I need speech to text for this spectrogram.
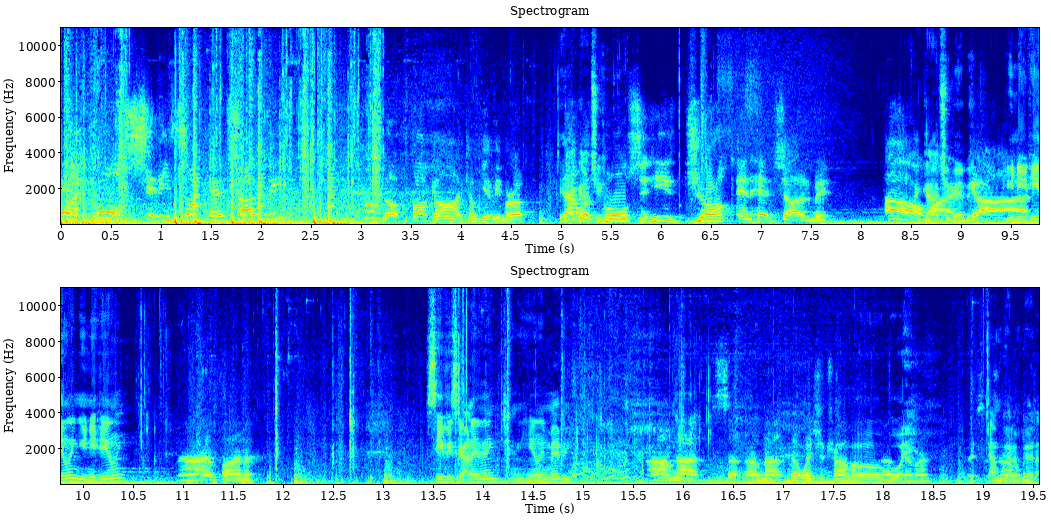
one Bullshit! He jumped headshot me. Come the fuck on! Come get me, bro. Yeah, that was you. bullshit. He jumped and headshotted me. Oh I got my you, baby. god. You need healing? You need healing? Nah, I'm fine. See if he's got anything. Any healing, maybe? I'm not. I'm not. Don't waste your trauma. Oh, boy. never mind. Waste I'm good. I'm good.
